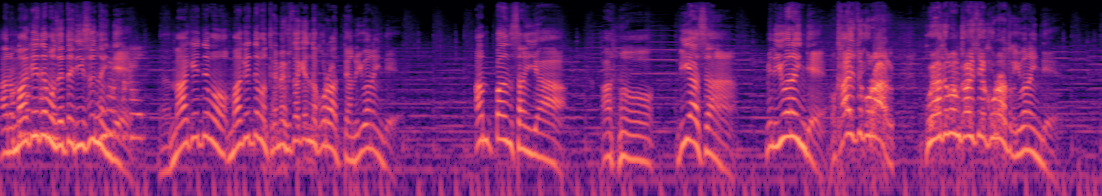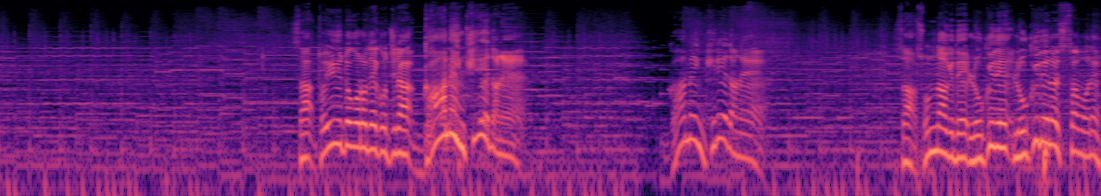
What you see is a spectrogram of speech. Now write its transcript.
あの負けても絶対リスんないんで、負けても負けてもてめえふざけんなこらってあの言わないんで、アンパンさんや、あのリアさん、みんな言わないんで、返してこら !500 万返せこらとか言わないんで。さあというところでこちら画面綺麗だね画面綺麗だねさあそんなわけで6で6でなしさんはね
